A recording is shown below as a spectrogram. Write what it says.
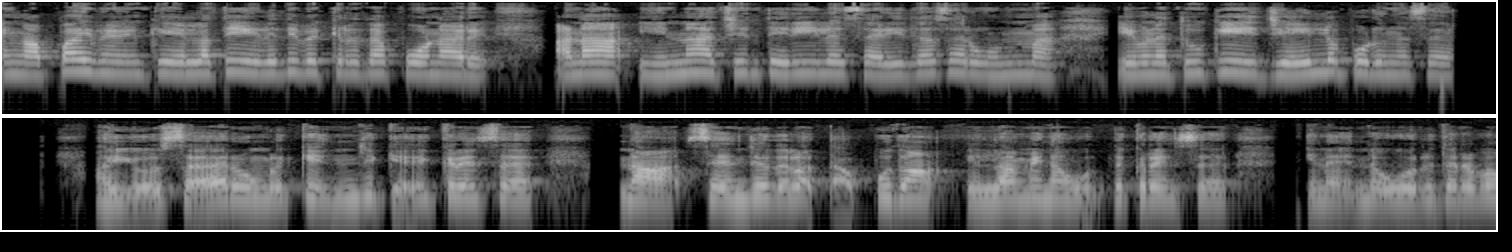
எங்கள் அப்பா இவனுக்கு எல்லாத்தையும் எழுதி வைக்கிறதா போனார். ஆனால் என்ன ஆச்சுன்னு தெரியல சார். இதுதான் சார் உண்மை. இவனை தூக்கி ஜெயிலில் போடுங்க சார். ஐயோ சார் உங்களுக்கு கெஞ்சி கேட்குறேன் சார். நான் செஞ்சதெல்லாம் தப்பு தான் எல்லாமே நான் ஒத்துக்கிறேன் சார் என்னை இந்த ஒரு தடவை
